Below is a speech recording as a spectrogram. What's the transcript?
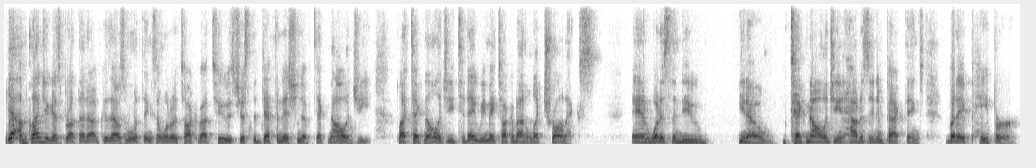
yeah. I'm glad you guys brought that up because that was one of the things I wanted to talk about too. Is just the definition of technology. Like technology today, we may talk about electronics and what is the new you know technology and how does it impact things. But a paper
